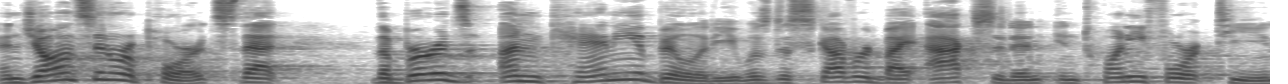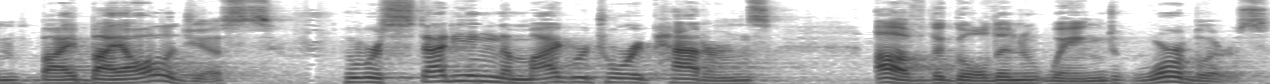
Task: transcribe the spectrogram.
And Johnson reports that the bird's uncanny ability was discovered by accident in 2014 by biologists who were studying the migratory patterns of the golden winged warblers.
